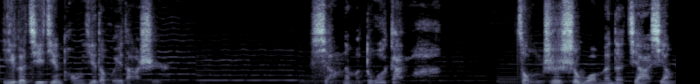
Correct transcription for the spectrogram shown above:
一个激进统一的回答是：想那么多干嘛？总之是我们的家乡。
